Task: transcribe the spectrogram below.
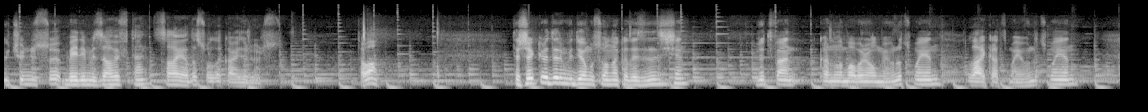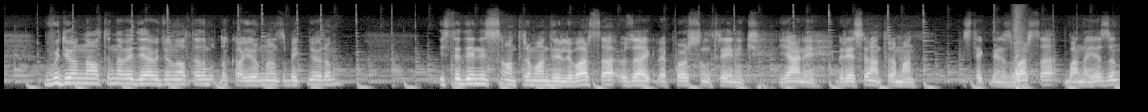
Üçüncüsü belimizi hafiften sağa ya da sola kaydırıyoruz. Tamam. Teşekkür ederim videomu sonuna kadar izlediğiniz için. Lütfen kanalıma abone olmayı unutmayın. Like atmayı unutmayın. Bu videonun altına ve diğer videonun altına da mutlaka yorumlarınızı bekliyorum. İstediğiniz antrenman dirili varsa özellikle personal training yani bireysel antrenman istekleriniz varsa bana yazın.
